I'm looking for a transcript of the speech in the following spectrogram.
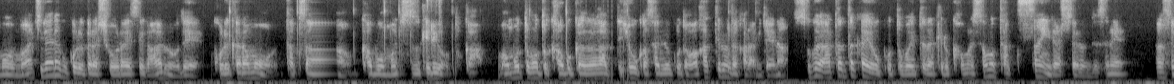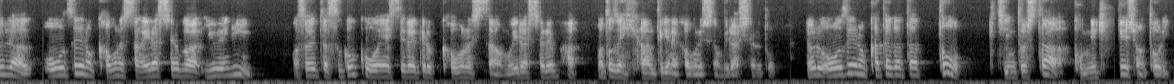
もう間違いなくこれから将来性があるのでこれからもたくさん株を持ち続けるよとか、まあ、もっともっと株価が上がって評価されることは分かってるんだからみたいなすごい温かいお言葉をいただける株主さんもたくさんいらっしゃるんですね。それでは大勢の株主さんがいらっしゃるがゆえにまあ、そういったすごく応援していただける株主さんもいらっしゃれば、まあ、当然批判的な株主さんもいらっしゃると。より大勢の方々ときちんとしたコミュニケーションを取り、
